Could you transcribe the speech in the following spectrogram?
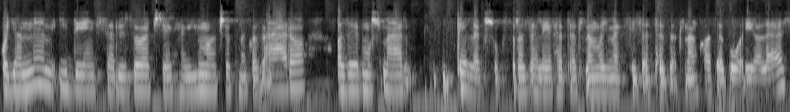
hogy a nem idényszerű zöldségnek, gyümölcsöknek az ára azért most már tényleg sokszor az elérhetetlen vagy megfizethetetlen kategória lesz,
